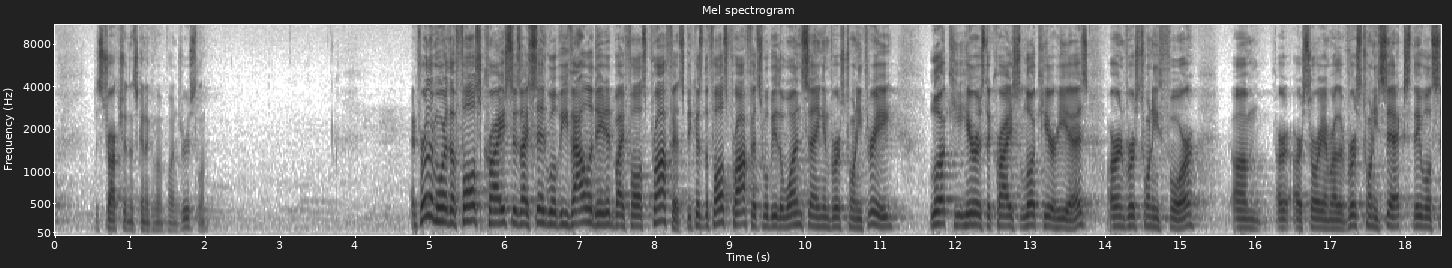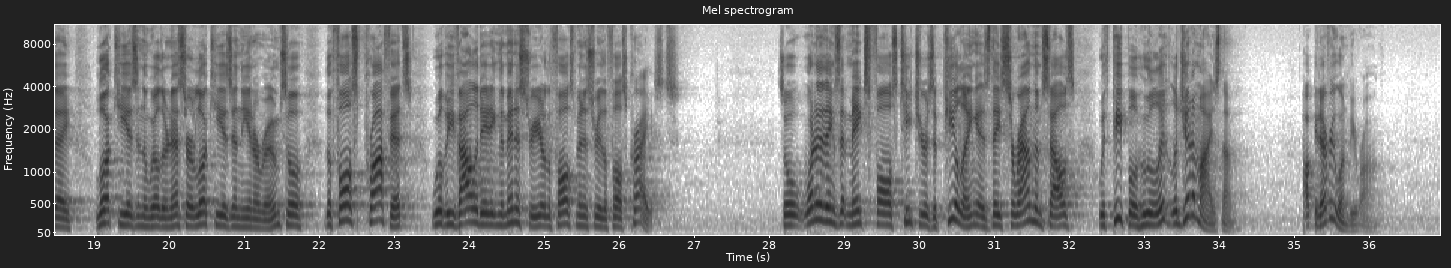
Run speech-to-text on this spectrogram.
destruction that's going to come upon Jerusalem. And furthermore, the false Christ, as I said, will be validated by false prophets, because the false prophets will be the ones saying in verse 23, Look, here is the Christ, look, here he is. Or in verse 24, um, or, or sorry, I'm rather, verse 26, they will say, Look, he is in the wilderness, or Look, he is in the inner room. So the false prophets will be validating the ministry or the false ministry of the false Christs. So, one of the things that makes false teachers appealing is they surround themselves with people who legitimize them. How could everyone be wrong?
